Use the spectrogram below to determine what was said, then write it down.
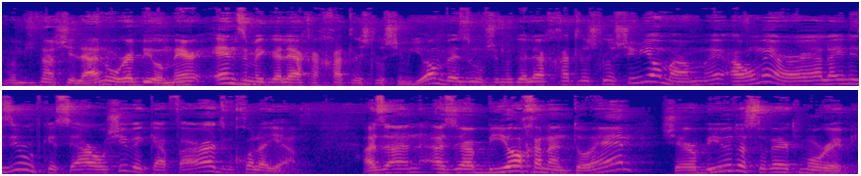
במשנה שלנו, רבי אומר, אין זה מגלח אחת לשלושים יום, ואיזה הוא שמגלח אחת לשלושים יום, האומר, הרי עלי נזירות כשער ראשי וכף הארץ וכל הים. אז, אז רבי יוחנן טוען שרבי יהודה סובר כמו רבי.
